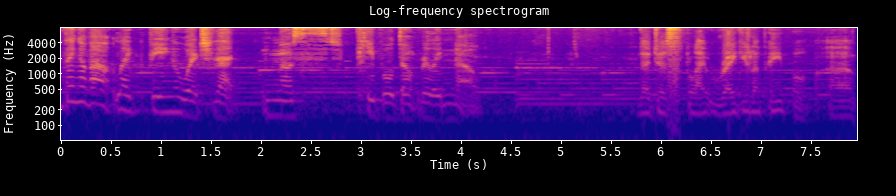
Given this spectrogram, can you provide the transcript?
thing about like being a witch that most people don't really know. They're just like regular people. Um,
